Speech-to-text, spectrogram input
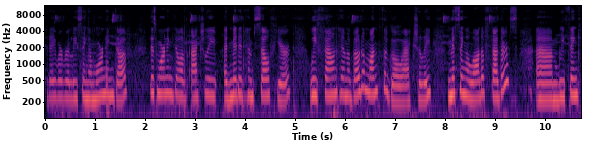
Today we're releasing a mourning dove. This mourning dove actually admitted himself here. We found him about a month ago actually, missing a lot of feathers. Um, we think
